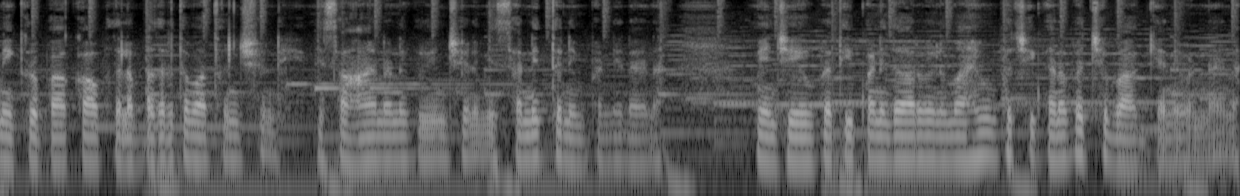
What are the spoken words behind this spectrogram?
మీ కృప కాపుదల భద్రత మాత్రం ఉంచండి. మీ సహాయాన్ని గురించండి మీ సన్నిధితో నింపండి నాయన. మేము చేయు ప్రతి పని ద్వారా వీళ్ళు మహింపచ్చి కనపరిచే భాగ్యాన్ని ఇవ్వండి ఆయన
